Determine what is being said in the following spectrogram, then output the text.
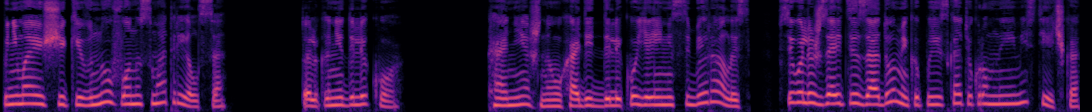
Понимающе кивнув, он осмотрелся. «Только недалеко». Конечно, уходить далеко я и не собиралась. Всего лишь зайти за домик и поискать укромное местечко.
